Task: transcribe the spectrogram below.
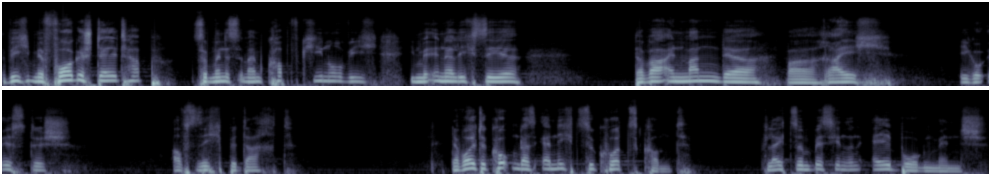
wie ich mir vorgestellt habe, zumindest in meinem Kopfkino, wie ich ihn mir innerlich sehe, da war ein Mann, der war reich, egoistisch, auf sich bedacht der wollte gucken, dass er nicht zu kurz kommt. Vielleicht so ein bisschen so ein Ellbogenmensch.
